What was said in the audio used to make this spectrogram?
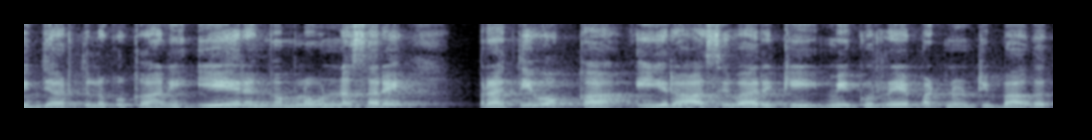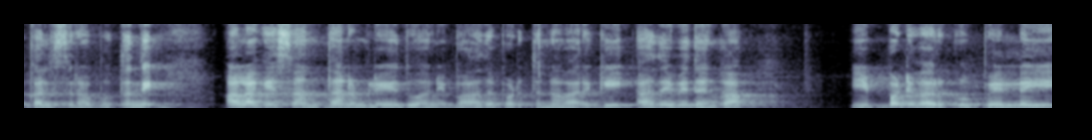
విద్యార్థులకు కానీ ఏ రంగంలో ఉన్నా సరే ప్రతి ఒక్క ఈ రాశి వారికి మీకు రేపటి నుండి బాగా కలిసి రాబోతుంది. అలాగే సంతానం లేదు అని బాధపడుతున్న వారికి అదేవిధంగా ఇప్పటి వరకు పెళ్ళయి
